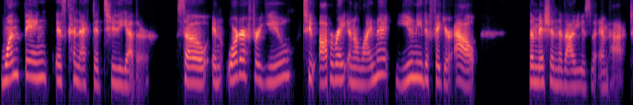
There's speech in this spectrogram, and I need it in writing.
one thing is connected to the other. So, in order for you to operate in alignment, you need to figure out the mission, the values, the impact.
